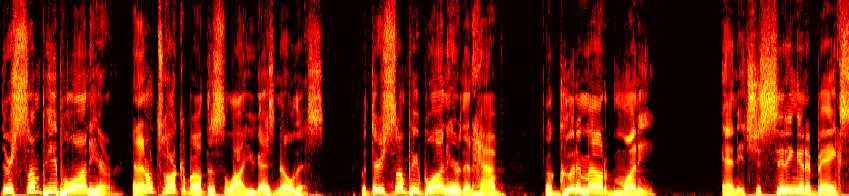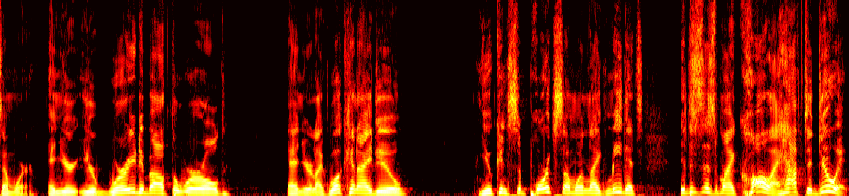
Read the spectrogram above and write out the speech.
there's some people on here, and I don't talk about this a lot. You guys know this, but there's some people on here that have a good amount of money, and it's just sitting in a bank somewhere, and you're you're worried about the world, and you're like, what can I do? You can support someone like me. That's this is my call. I have to do it.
